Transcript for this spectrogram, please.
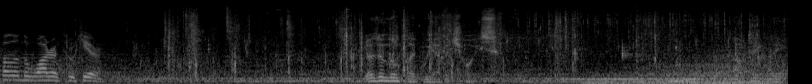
Follow the water through here. Doesn't look like we have a choice. I'll take lead.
